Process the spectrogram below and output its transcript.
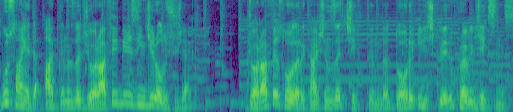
Bu sayede aklınızda coğrafi bir zincir oluşacak. Coğrafya soruları karşınıza çıktığında doğru ilişkileri kurabileceksiniz.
